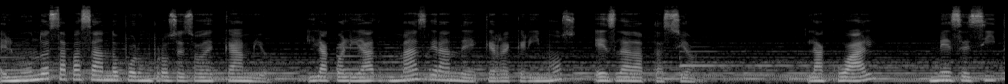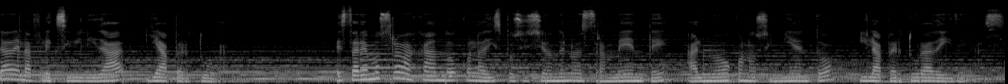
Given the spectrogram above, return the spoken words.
El mundo está pasando por un proceso de cambio y la cualidad más grande que requerimos es la adaptación, la cual necesita de la flexibilidad y apertura. Estaremos trabajando con la disposición de nuestra mente al nuevo conocimiento y la apertura de ideas.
